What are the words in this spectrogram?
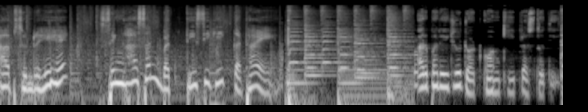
आप सुन रहे हैं सिंहासन बत्तीसी की कथाएँ। अरबा की प्रस्तुति।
